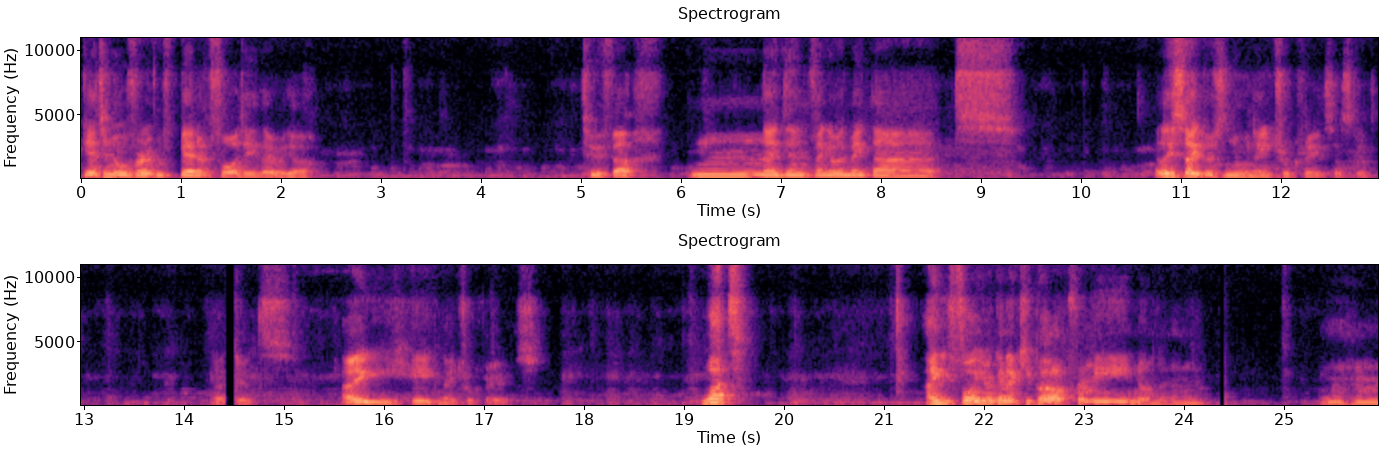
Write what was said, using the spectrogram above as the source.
getting over it with Bennett Foddy, there we go. Two fell. Mm, I didn't think I would make that. At least like there's no nitro crates, that's good. That's good. I hate nitro crates. What? I thought you were gonna keep it up for me. No, no, no, no. Mm-hmm.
